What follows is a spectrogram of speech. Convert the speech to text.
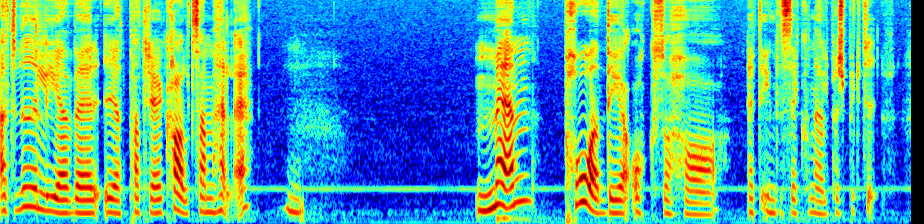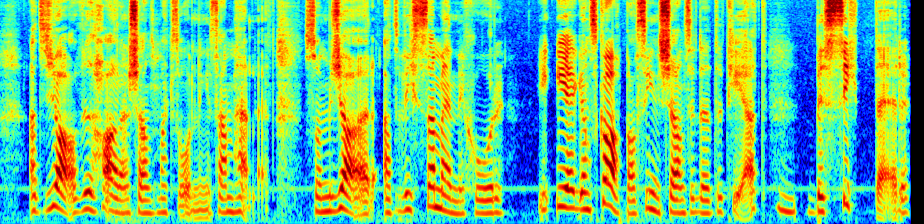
att vi lever i ett patriarkalt samhälle. Mm. Men på det också ha ett intersektionellt perspektiv. Att ja, vi har en könsmaktsordning i samhället som gör att vissa människor i egenskap av sin könsidentitet Mm. besitter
